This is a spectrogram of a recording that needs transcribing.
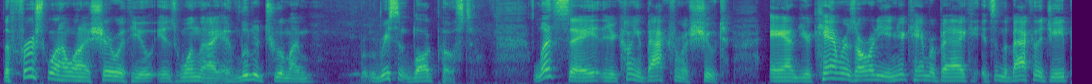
The first one I want to share with you is one that I alluded to in my recent blog post. Let's say that you're coming back from a shoot and your camera is already in your camera bag, it's in the back of the Jeep,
